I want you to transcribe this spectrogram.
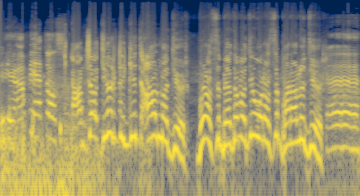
İyi, afiyet olsun. Amca diyor ki git alma diyor. Burası bedava diyor orası paralı diyor. Ee,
